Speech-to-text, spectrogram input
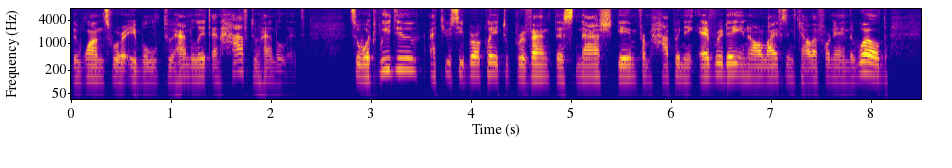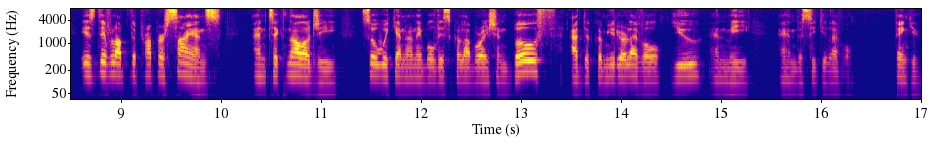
the ones who are able to handle it and have to handle it. So what we do at UC Berkeley to prevent this Nash game from happening every day in our lives in California and the world is develop the proper science and technology so we can enable this collaboration both at the commuter level, you and me, and the city level. Thank you.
